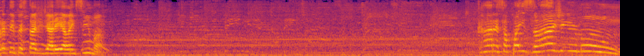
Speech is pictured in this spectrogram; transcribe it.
Olha a tempestade de areia lá em cima! Cara, essa paisagem, irmão!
